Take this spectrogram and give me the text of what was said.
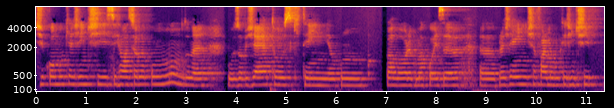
de como que a gente se relaciona com o mundo, né? Os objetos que têm algum valor, alguma coisa uh, pra gente, a forma como que a gente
